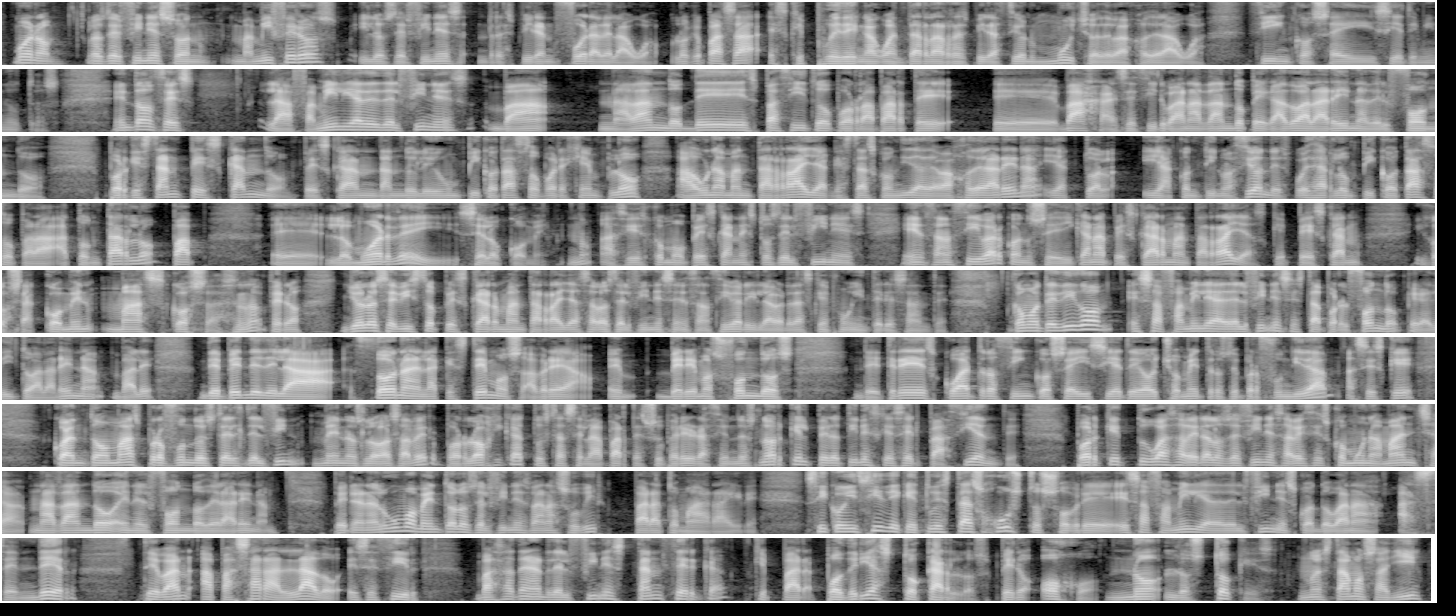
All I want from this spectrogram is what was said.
Bueno, los delfines son mamíferos y los delfines respiran fuera del agua. Lo que pasa es que pueden aguantar la respiración mucho debajo del agua, 5, 6, 7 minutos. Entonces, la familia de delfines va nadando despacito por la parte eh, baja, es decir, van nadando pegado a la arena del fondo, porque están pescando, pescan dándole un picotazo, por ejemplo, a una mantarraya que está escondida debajo de la arena y, actual, y a continuación, después de darle un picotazo para atontarlo, pap, eh, lo muerde y se lo come. ¿no? Así es como pescan estos delfines en Zanzíbar cuando se dedican a pescar mantarrayas, que pescan, o sea, comen más cosas, ¿no? Pero yo los he visto pescar mantarrayas a los delfines en Zanzíbar y la verdad es que es muy interesante. Como te digo, esa familia de delfines está por el fondo, pegadito a la arena, ¿vale? Depende de la zona en la que estemos, habrá, eh, veremos fondos de 3, 4, 5, 6, 7, 8 metros de profundidad, así es que Cuanto más profundo esté el delfín, menos lo vas a ver. Por lógica, tú estás en la parte superior haciendo snorkel, pero tienes que ser paciente, porque tú vas a ver a los delfines a veces como una mancha nadando en el fondo de la arena. Pero en algún momento los delfines van a subir para tomar aire. Si coincide que tú estás justo sobre esa familia de delfines cuando van a ascender, te van a pasar al lado, es decir, vas a tener delfines tan cerca que podrías tocarlos, pero ojo, no los toques. No estamos allí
